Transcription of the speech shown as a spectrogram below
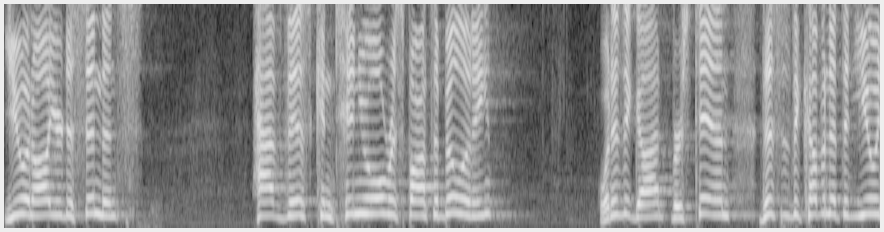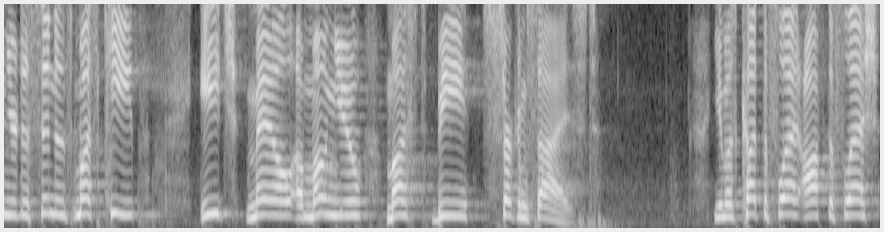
You and all your descendants have this continual responsibility. What is it, God? Verse 10 This is the covenant that you and your descendants must keep each male among you must be circumcised. You must cut the flesh off the flesh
